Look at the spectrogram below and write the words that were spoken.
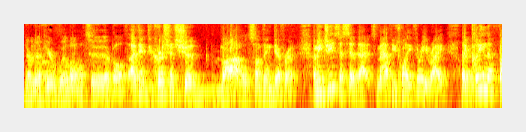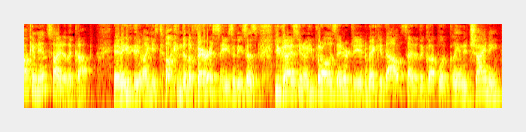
They're you know, if you're willing both. to They're both. I think the Christians should model something different. I mean, Jesus said that. It's Matthew 23, right? Like, clean the fucking inside of the cup. And he, he- like, he's talking to the Pharisees, and he says, "You guys, you know, you put all this energy into making the outside of the cup look clean and shiny.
